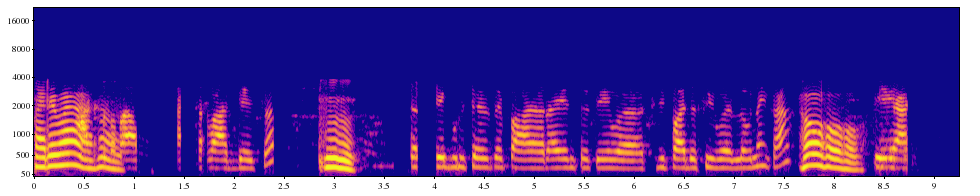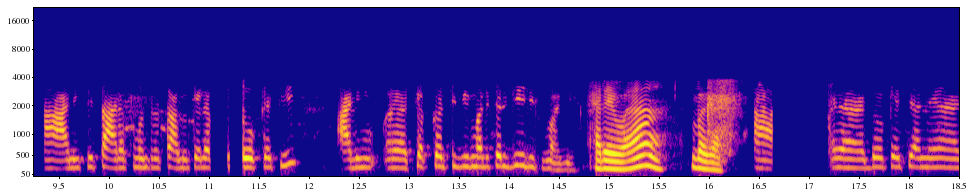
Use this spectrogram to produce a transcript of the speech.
अरे वा हा. अध्यायचं. तर ते गुरुचरित्र पारायणचं ते श्रीपादशी वल्लव नाही का? हो हो हो. ते आ- आणि ते तारक मंत्र चालू केल्या डोक्याची आणि चक्करची बिमारी तर गेलीच माझी. अरे वा बघा. हा डोक्याची आणि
